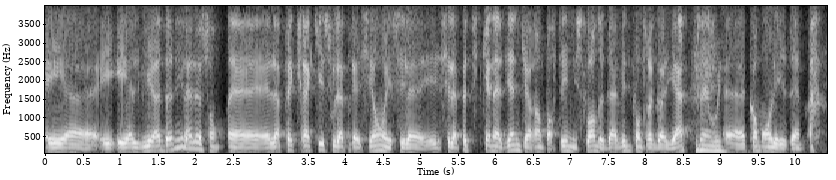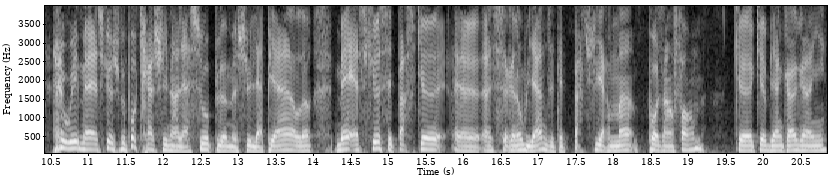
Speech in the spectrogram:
Euh, et, et, elle lui a donné la leçon. Euh, elle a fait craquer sous la pression et c'est la, petite Canadienne qui a remporté une histoire de David contre Goliath, ben oui. euh, comme on les aime. Eh oui, mais est-ce que je veux pas cracher dans la soupe, là, Monsieur Lapierre, là, mais est-ce que c'est parce que euh, Serena Williams était particulièrement pas en forme que, que Bianca a gagné?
